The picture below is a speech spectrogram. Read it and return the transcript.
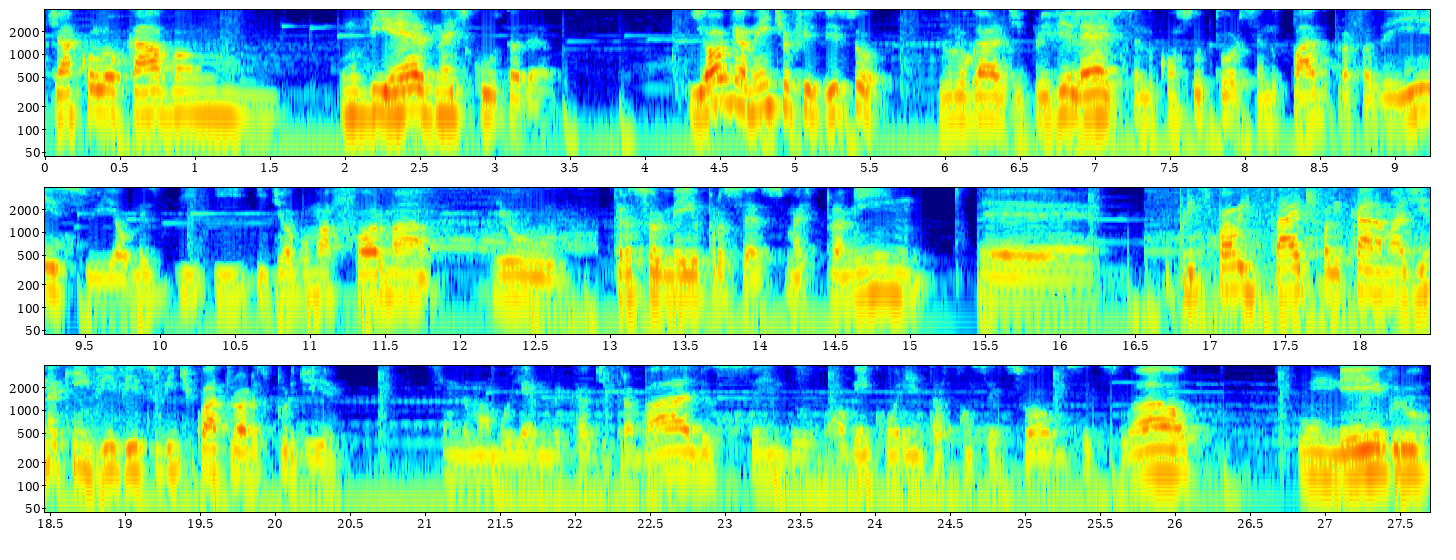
já colocava um, um viés na escuta dela. E obviamente eu fiz isso num lugar de privilégio, sendo consultor, sendo pago para fazer isso e, ao mesmo, e, e, e, de alguma forma eu transformei o processo. Mas para mim, é, o principal insight, falei, cara, imagina quem vive isso 24 horas por dia. Sendo uma mulher no mercado de trabalho, sendo alguém com orientação sexual ou homossexual, um negro,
